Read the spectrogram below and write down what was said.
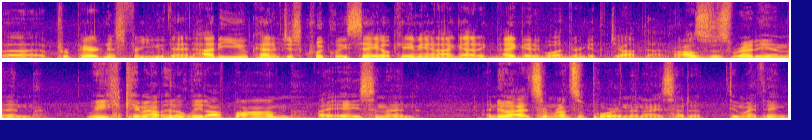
uh, preparedness for you then? How do you kind of just quickly say, okay, man, I got I got to go out there and get the job done? I was just ready, and then we came out hit a leadoff bomb by Ace, and then I knew I had some run support, and then I just had to do my thing.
